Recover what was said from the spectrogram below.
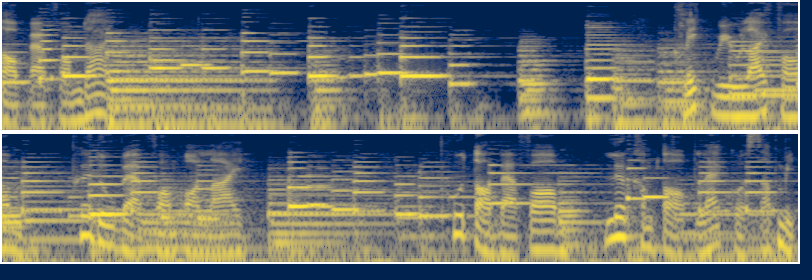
ตอบแบบฟอร์มได้ คลิก View Live Form เพื่อดูแบบฟอร์มออนไลน์ ผู้ตอบแบบฟอร์มเลือกคำตอบและกด Submit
